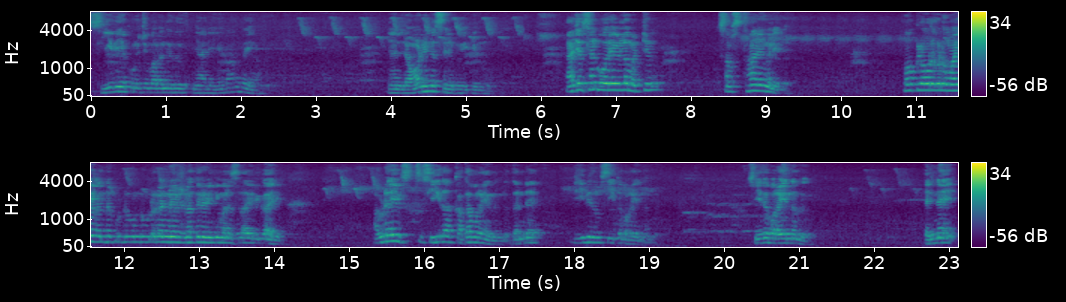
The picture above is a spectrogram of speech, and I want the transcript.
സീതയെക്കുറിച്ച് പറഞ്ഞത് ഞാൻ ഏകാന്തയാണ്. ഞാൻ ലോണിനെസ് അനുഭവിക്കുന്നു. രാജസ്ഥാൻ പോലെയുള്ള മറ്റ് സംസ്ഥാനങ്ങളിൽ ഫോക്ലോറുകളുമായി ബന്ധപ്പെട്ടുകൊണ്ടുള്ള അന്വേഷണത്തിൽ എനിക്ക് മനസ്സിലായ ഒരു കാര്യം. അവിടെയും സീത കഥ പറയുന്നുണ്ട്. തന്റെ ജീവിതം സീത പറയുന്നുണ്ട്. സീത പറയുന്നത് എന്നെ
